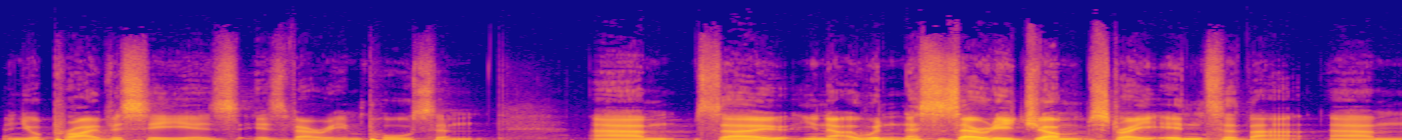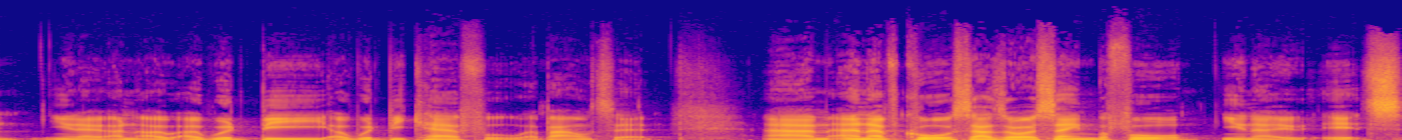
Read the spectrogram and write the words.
and your privacy is is very important. Um, so you know, I wouldn't necessarily jump straight into that. Um, you know, and I, I, would be I would be careful about it. Um, and of course, as I was saying before, you know, it's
